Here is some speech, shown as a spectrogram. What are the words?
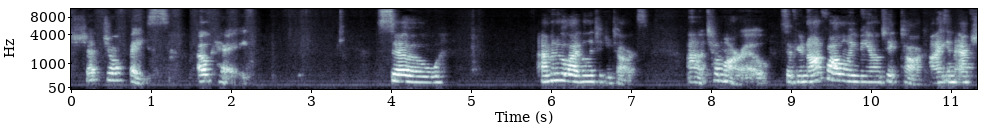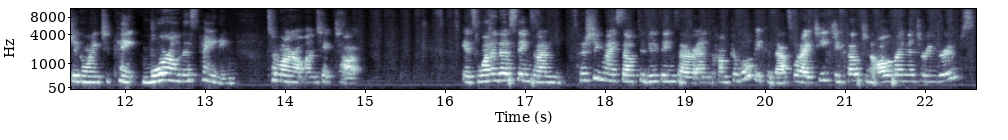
Shut your face. Okay. So I'm gonna go live on the TikToks uh, tomorrow. So if you're not following me on TikTok, I am actually going to paint more on this painting tomorrow on TikTok. It's one of those things that I'm pushing myself to do things that are uncomfortable because that's what I teach and coach in all of my mentoring groups.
